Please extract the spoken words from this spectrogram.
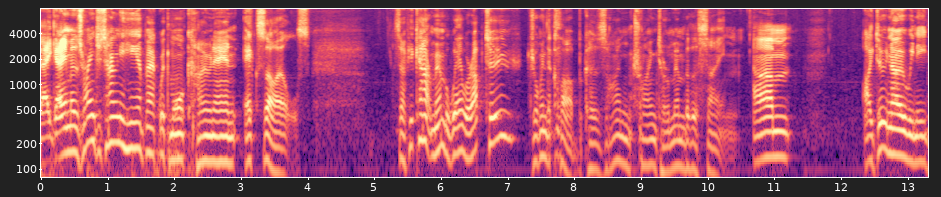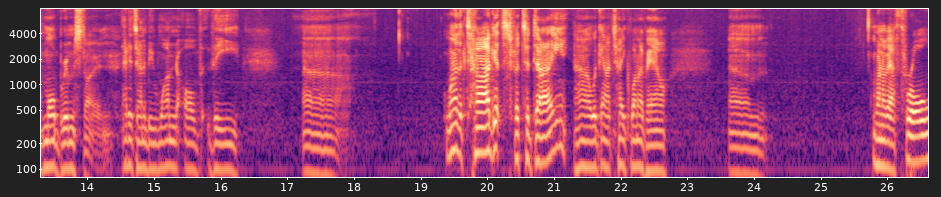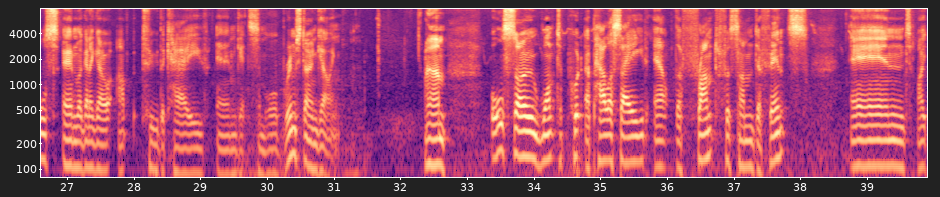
G'day gamers, Ranger Tony here, back with more Conan Exiles. So if you can't remember where we're up to, join the club, because I'm trying to remember the same. Um, I do know we need more brimstone. That is going to be one of the... Uh, one of the targets for today. Uh, we're going to take one of our... Um, one of our thralls and we're going to go up to the cave and get some more brimstone going. Um, also want to put a palisade out the front for some defense and I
